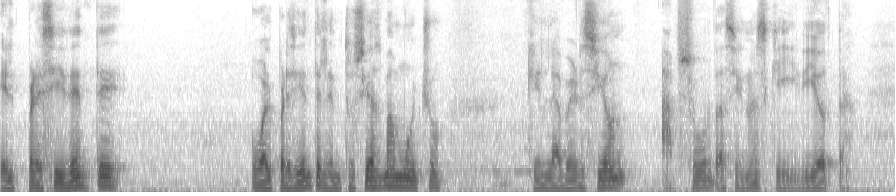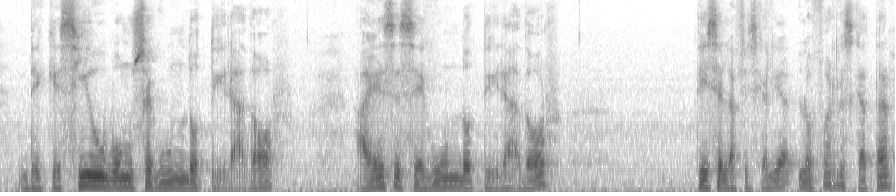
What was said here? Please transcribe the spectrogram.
el presidente o al presidente le entusiasma mucho que en la versión absurda, si no es que idiota, de que sí hubo un segundo tirador, a ese segundo tirador, dice la fiscalía, lo fue a rescatar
